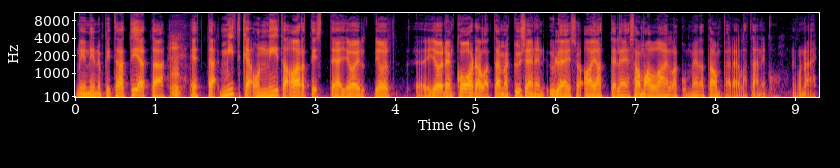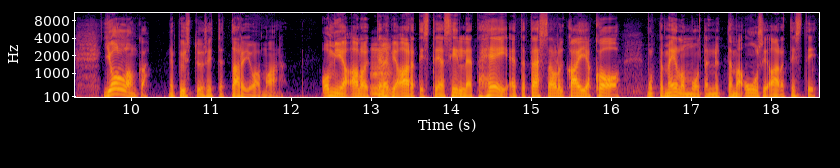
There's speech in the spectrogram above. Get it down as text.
niin niiden pitää tietää, mm. että mitkä on niitä artisteja, joiden kohdalla tämä kyseinen yleisö ajattelee samalla lailla kuin meillä Tampereella tämä niin kuin, niin kuin näin. Jolloinka ne pystyy sitten tarjoamaan omia aloittelevia mm. artisteja sille, että hei, että tässä oli Kaija K, mutta meillä on muuten nyt tämä uusi artisti,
